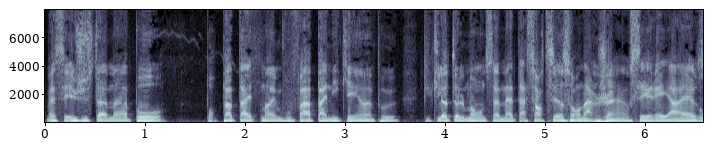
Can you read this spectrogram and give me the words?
ben c'est justement pour pour peut-être même vous faire paniquer un peu, puis que là, tout le monde se mette à sortir son argent, ses REER, ou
